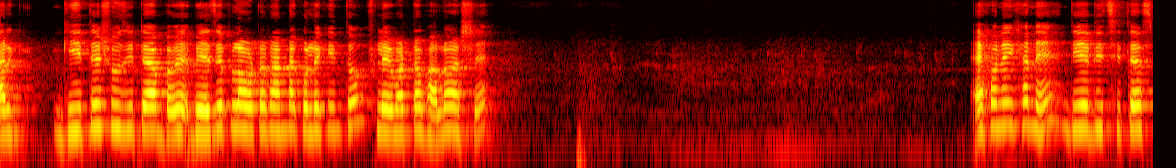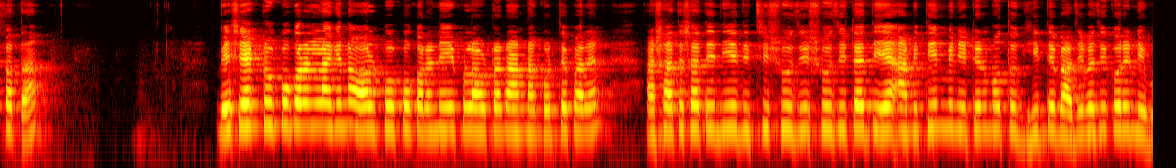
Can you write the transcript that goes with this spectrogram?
আর ঘিতে সুজিটা ভেজে পোলাওটা রান্না করলে কিন্তু ফ্লেভারটা ভালো আসে। এখন এইখানে দিয়ে দিচ্ছি তেজপাতা। বেশি একটা উপকরণ লাগে না, অল্প উপকরণে এই পোলাওটা রান্না করতে পারেন। আর সাথে সাথে দিয়ে দিচ্ছি সুজি। সুজিটা দিয়ে আমি তিন মিনিটের মতো ঘিতে বাজি বাজি করে নিব।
